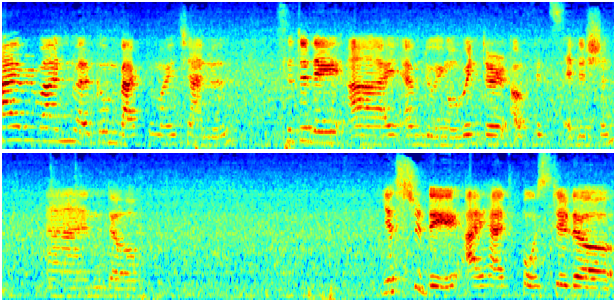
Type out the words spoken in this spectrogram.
Hi everyone, welcome back to my channel. So today I am doing a winter outfits edition. And uh, yesterday I had posted a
